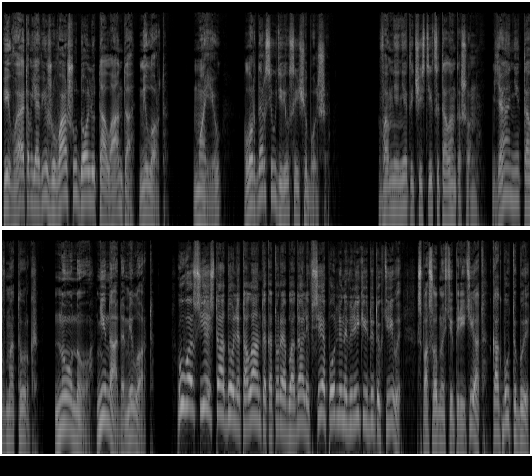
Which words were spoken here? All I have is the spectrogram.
И в этом я вижу вашу долю таланта, милорд. Мою? Лорд Дарси удивился еще больше. Во мне нет и частицы таланта, Шон. Я не тавматург. Ну-ну, не надо, милорд. У вас есть та доля таланта, которой обладали все подлинно великие детективы, способностью перейти от как будто бы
